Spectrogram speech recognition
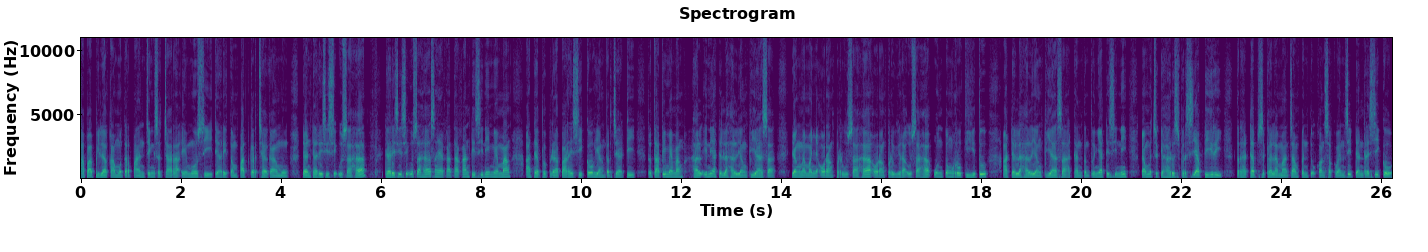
apabila kamu terpancing secara emosi dari tempat kerja kamu dan dari sisi usaha. Dari sisi usaha saya katakan di sini memang ada beberapa risiko yang terjadi, tetapi memang hal ini adalah hal yang biasa. Yang namanya orang berusaha, orang berwirausaha, untung rugi itu adalah hal yang biasa dan tentunya di sini kamu juga harus bersiap diri terhadap segala macam bentuk konsekuensi dan resiko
